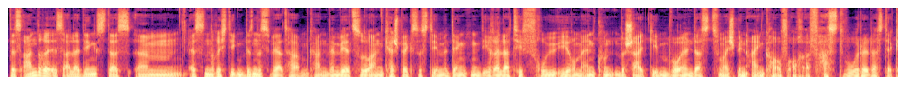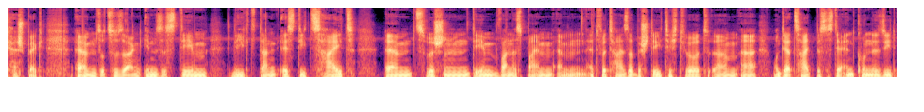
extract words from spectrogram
Das andere ist allerdings, dass ähm, es einen richtigen Businesswert haben kann. Wenn wir jetzt so an Cashback-Systeme denken, die relativ früh ihrem Endkunden Bescheid geben wollen, dass zum Beispiel ein Einkauf auch erfasst wurde, dass der Cashback ähm, sozusagen im System liegt, dann ist die Zeit ähm, zwischen dem, wann es beim ähm, Advertiser bestätigt wird ähm, äh, und der Zeit, bis es der Endkunde sieht,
